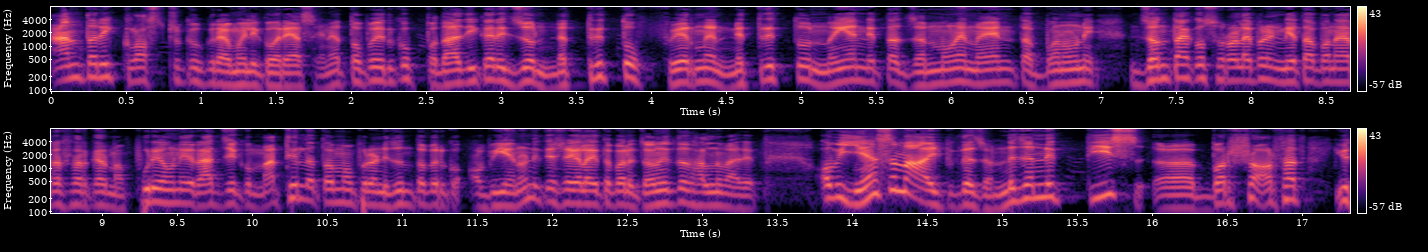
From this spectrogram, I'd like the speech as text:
आन्तरिक क्लस्टरको कुरा मैले गरेको छैन तपाईँहरूको पदाधिकारी जो नेतृत्व फेर्ने नेतृत्व नयाँ नेता जन्माउने नयाँ नेता बनाउने जनताको स्वरलाई पनि नेता बनाएर सरकारमा पुर्याउने राज्यको माथिल्लो तहमा पुर्याउने जुन तपाईँहरूको अभियान हो नि त्यसैको लागि तपाईँले जनयुद्ध थाल्नु भएको थियो। अब यहाँसम्म आइपुग्दा झन्डै झन्डै तिस वर्ष अर्थात् यो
